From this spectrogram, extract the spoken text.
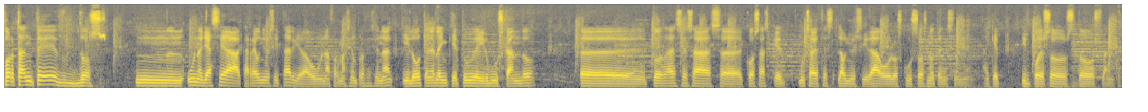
Importante dos, mm, uno ya sea carrera universitaria o una formación profesional y luego tener la inquietud de ir buscando eh, todas esas eh, cosas que muchas veces la universidad o los cursos no te enseñan. Hay que ir por esos dos flancos.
